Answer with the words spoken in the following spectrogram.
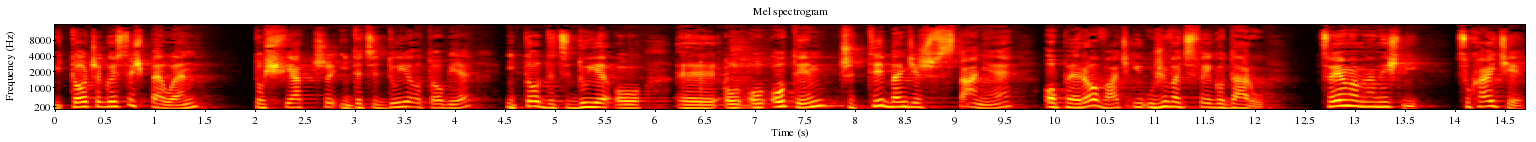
I to, czego jesteś pełen, to świadczy i decyduje o tobie, i to decyduje o, e, o, o, o tym, czy ty będziesz w stanie operować i używać swojego daru. Co ja mam na myśli? Słuchajcie,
